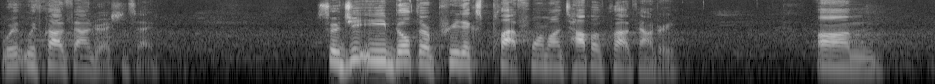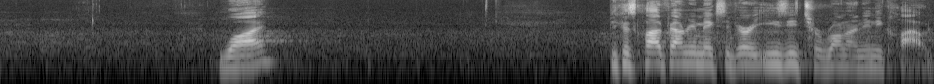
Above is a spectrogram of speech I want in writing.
with, with Cloud Foundry, I should say. So GE built their Predix platform on top of Cloud Foundry. Um, why? Because Cloud Foundry makes it very easy to run on any cloud,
